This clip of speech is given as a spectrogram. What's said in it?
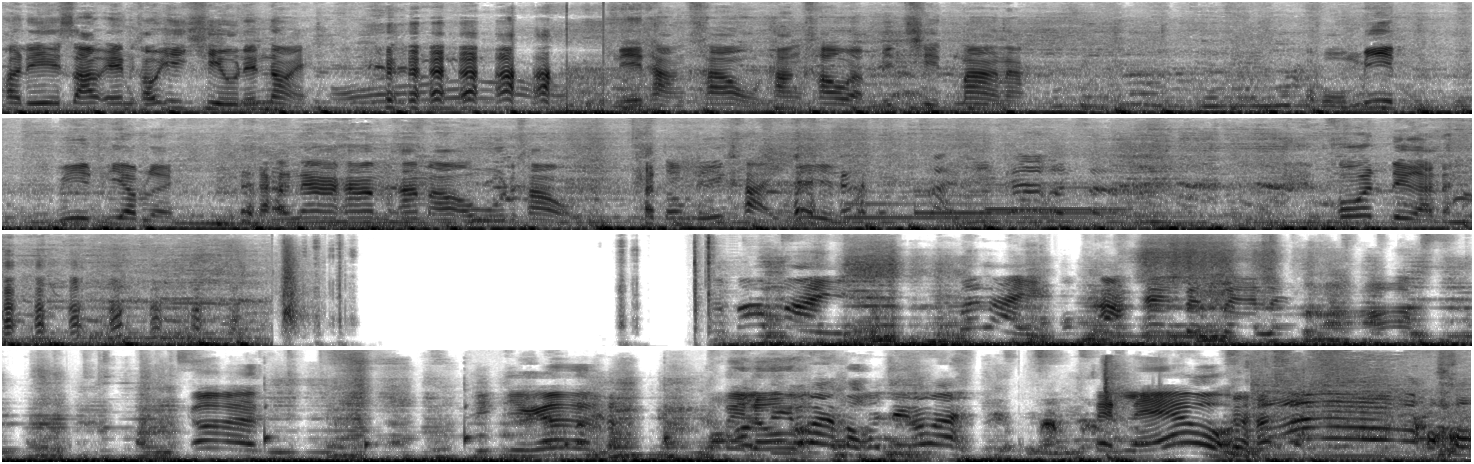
พอดีซาวเอ็นเขา EQ นิดหน่อยโอ้นี่ทางเข้าทางเข้าแบบมิดชิดมากนะ โอ้โห มีด มีดเพียบเลยแต่ข้างหน้าห้ามห้ามเอาอาวุธเข้า ถ้าตรงนี้ขายมีดใส่ที่หน้าคอนเสิร์ต โคตรเดือดอะอัลบั้มใหม่ เมื่อไหร่ผมถามแทนแฟนๆเลยก็จริงๆก็ไม่รู้จริงเข้าไปบอกจริงเข้าไปเสร็จแล้วโอ้โห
